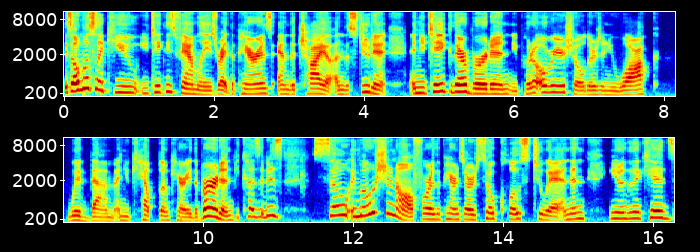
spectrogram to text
It's almost like you you take these families, right, the parents and the child and the student and you take their burden, you put it over your shoulders and you walk with them and you help them carry the burden because it is so emotional for the parents are so close to it. And then you know the kids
